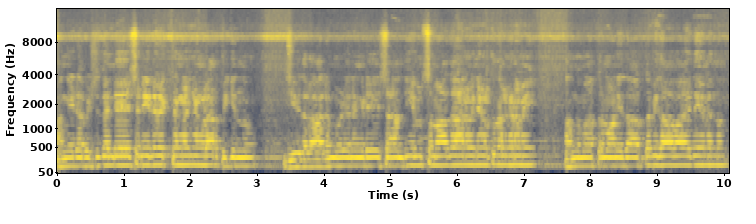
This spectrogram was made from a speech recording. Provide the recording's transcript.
അങ്ങയുടെ അഭിഷിതന്റെ ശരീരരക്തങ്ങൾ ഞങ്ങൾ അർപ്പിക്കുന്നു. ജീവിതകാലം മുഴുവൻ അങ്ങയുടെ ശാന്തിയും സമാധാനവും ഞങ്ങൾക്ക് നൽകണമേ. അങ്ങ് മാത്രമാണ് യഥാർത്ഥ പിതാവായ ദൈവമെന്നും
